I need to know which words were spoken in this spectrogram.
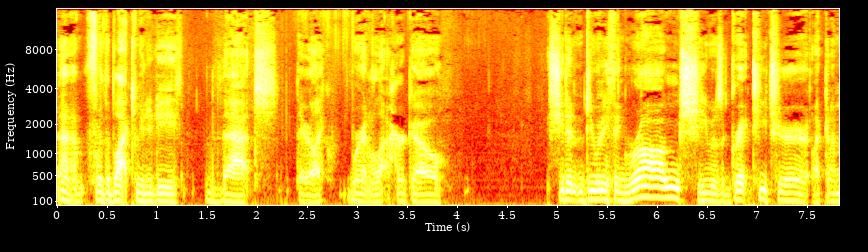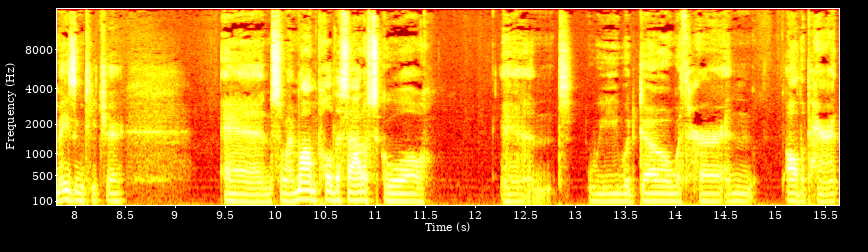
um, for the black community. That they're like, we're gonna let her go. She didn't do anything wrong. She was a great teacher, like an amazing teacher. And so my mom pulled us out of school, and we would go with her and all the parent.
